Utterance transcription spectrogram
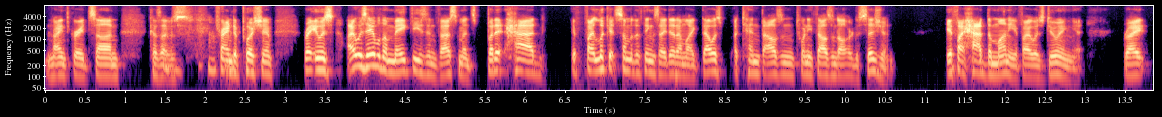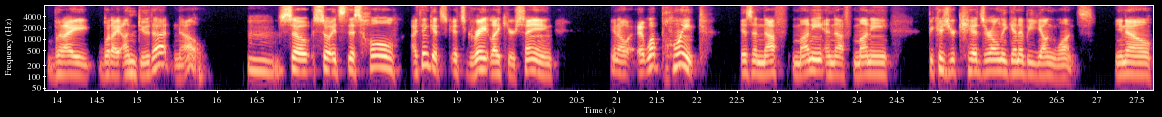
ninth grade son because I mm, was awesome. trying to push him. Right. It was, I was able to make these investments, but it had, if I look at some of the things I did, I'm like, that was a $10,000, $20,000 decision. If I had the money, if I was doing it. Right. But I, would I undo that? No. Mm. So, so it's this whole, I think it's, it's great. Like you're saying, you know, at what point is enough money enough money because your kids are only going to be young once you know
